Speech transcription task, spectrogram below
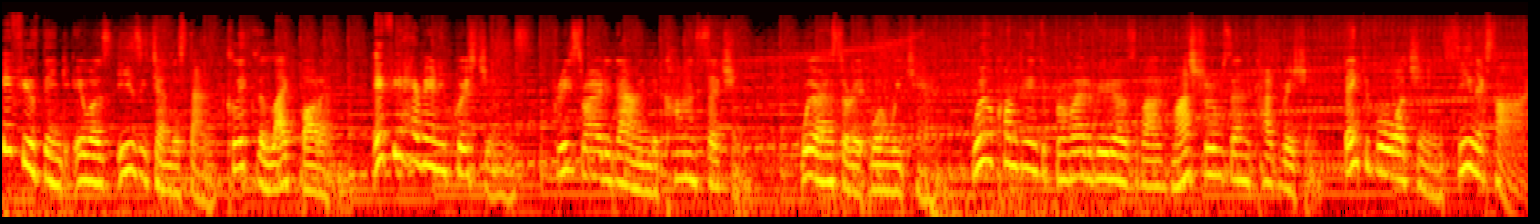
If you think it was easy to understand, click the like button. If you have any questions, please write it down in the comment section. We'll answer it when we can. We'll continue to provide videos about mushrooms and cultivation. Thank you for watching. See you next time.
